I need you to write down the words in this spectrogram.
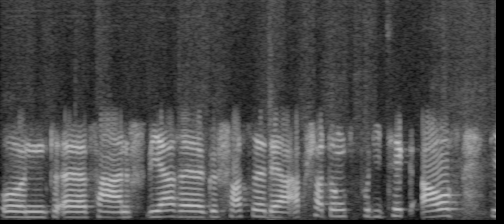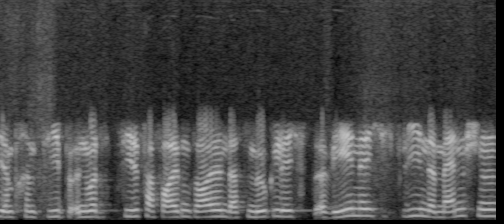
und äh, fahren schwere Geschosse der Abschottungspolitik auf, die im Prinzip nur das Ziel verfolgen sollen, dass möglichst wenig fliehende Menschen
